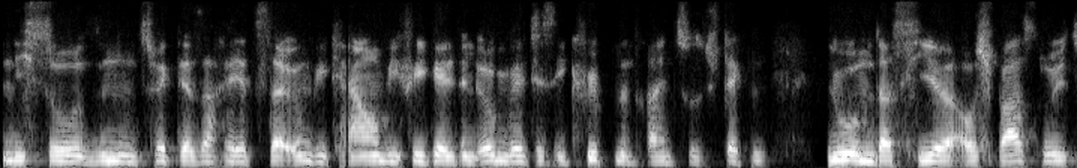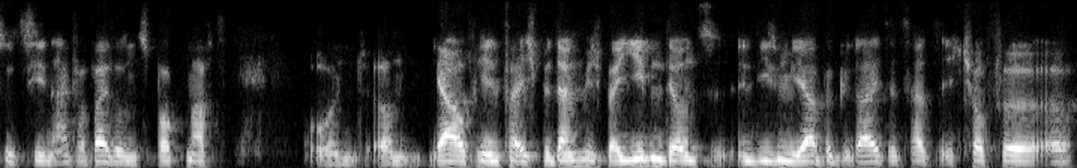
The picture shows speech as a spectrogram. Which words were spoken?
nicht so Sinn und Zweck der Sache, jetzt da irgendwie, keine Ahnung, wie viel Geld in irgendwelches Equipment reinzustecken, nur um das hier aus Spaß durchzuziehen, einfach weil es uns Bock macht. Und ähm, ja, auf jeden Fall, ich bedanke mich bei jedem, der uns in diesem Jahr begleitet hat. Ich hoffe,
